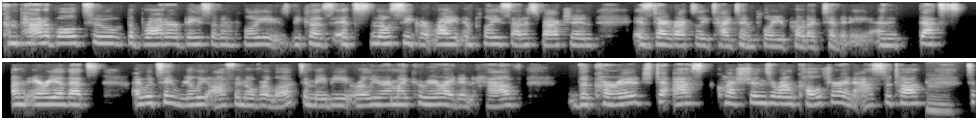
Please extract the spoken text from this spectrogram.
compatible to the broader base of employees because it's no secret, right? Employee satisfaction is directly tied to employee productivity. And that's an area that's, I would say, really often overlooked. And maybe earlier in my career, I didn't have the courage to ask questions around culture and ask to talk Mm. to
